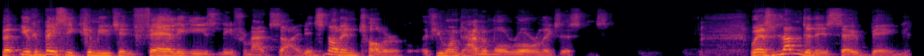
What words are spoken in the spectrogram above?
but you can basically commute in fairly easily from outside. It's not intolerable if you want to have a more rural existence. Whereas London is so big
